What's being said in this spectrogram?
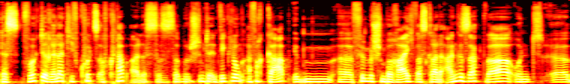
das folgte relativ kurz auf knapp alles, dass es da bestimmte Entwicklungen einfach gab im äh, filmischen Bereich, was gerade angesagt war und äh,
